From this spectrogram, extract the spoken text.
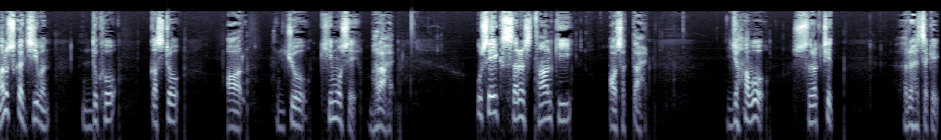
मनुष्य का जीवन दुखों, कष्टों और जोखिमों से भरा है। उसे एक सरल स्थान की आवश्यकता है, जहाँ वो सुरक्षित रह सके,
